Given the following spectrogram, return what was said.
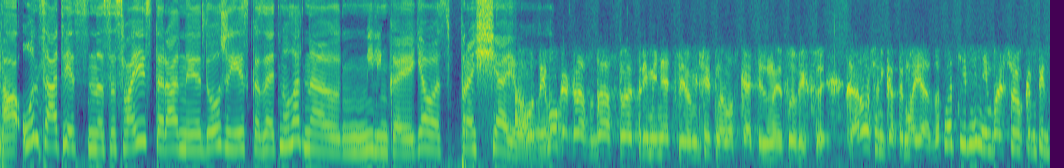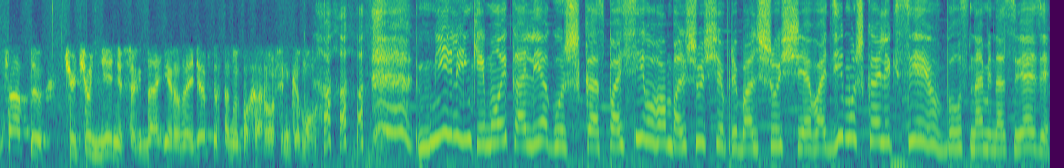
А он, соответственно, со своей стороны должен ей сказать, ну ладно, миленькая, я вас прощаю. А вот ему как раз, да, стоит применять уменьшительно-ласкательные суффиксы. Хорошенька ты моя, заплати мне небольшую компенсацию, чуть-чуть денежек, да, и разойдемся с тобой по-хорошенькому. Миленький мой коллегушка, спасибо вам большущее, прибольшущее. Вадимушка Алексеев был с нами на связи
